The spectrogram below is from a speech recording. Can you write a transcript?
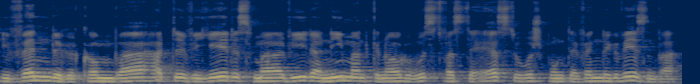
die Wende gekommen war, hatte wie jedes Mal wieder niemand genau gewusst, was der erste Ursprung der Wende gewesen war.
